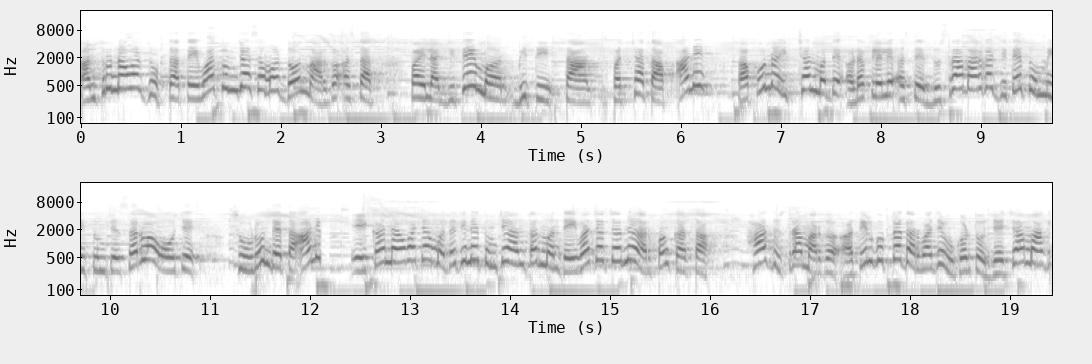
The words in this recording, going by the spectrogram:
अंथरुणावर झोपता तेव्हा तुमच्यासमोर दोन मार्ग असतात. पहिला जिथे मन भीती ताण पश्चाताप आणि अपूर्ण इच्छांमध्ये अडकलेले असते. दुसरा मार्ग जिथे तुम्ही तुमचे सर्व ओझे सोडून देता आणि एका नावाच्या मदतीने तुमचे अंतर्मन देवाच्या चरणी अर्पण करता. हा दुसरा मार्ग अतिल गुप्त दरवाजे उघडतो ज्याच्या मागे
